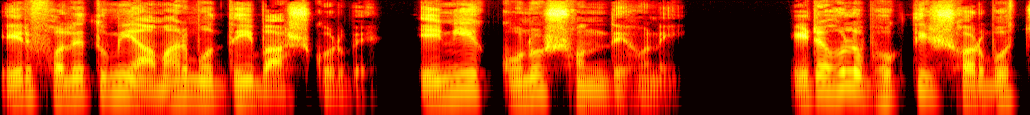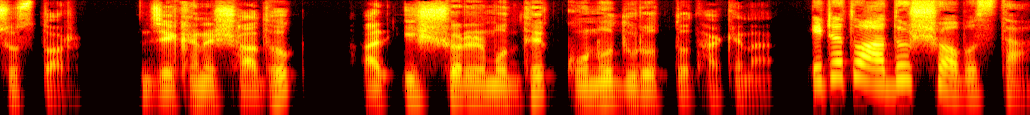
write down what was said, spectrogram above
এর ফলে তুমি আমার মধ্যেই বাস করবে এ নিয়ে কোনো সন্দেহ নেই। এটা হলো ভক্তির সর্বোচ্চ স্তর যেখানে সাধক আর ঈশ্বরের মধ্যে কোনো দূরত্ব থাকে না। এটা তো আদর্শ অবস্থা।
